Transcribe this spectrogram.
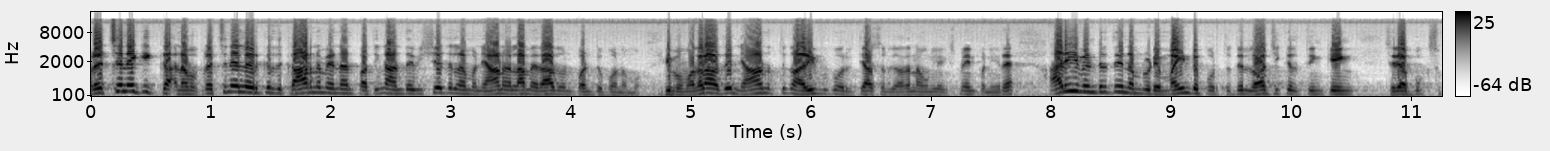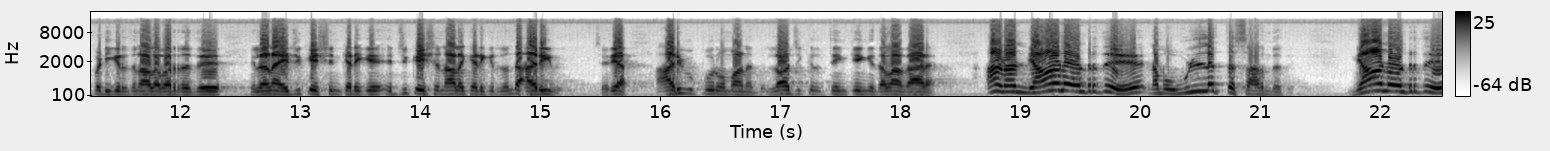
பிரச்சனைக்கு நம்ம பிரச்சனையில இருக்கிறது காரணம் என்னன்னு பாத்தீங்கன்னா அந்த விஷயத்துல நம்ம ஞானம் இல்லாம ஏதாவது ஒன்று பண்ணிட்டு போனோமோ. இப்போ முதலாவது ஞானத்துக்கும் அறிவுக்கும் ஒரு வித்தியாசம் இருக்கு அதை நான் உங்களுக்கு எக்ஸ்பிளைன் பண்ணிடுறேன். அறிவுன்றது நம்மளுடைய மைண்டை பொறுத்தது லாஜிக்கல் திங்கிங் சரியா? புக்ஸ் படிக்கிறதுனால வர்றது இல்லைன்னா எஜுகேஷன் கிடைக்க எஜுகேஷனால கிடைக்கிறது வந்து அறிவு சரியா? அறிவுபூர்வமானது லாஜிக்கல் திங்கிங் இதெல்லாம் வேற. ஆனா ஞானம்ன்றது நம்ம உள்ளத்தை சார்ந்தது. ஞானம்ன்றது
